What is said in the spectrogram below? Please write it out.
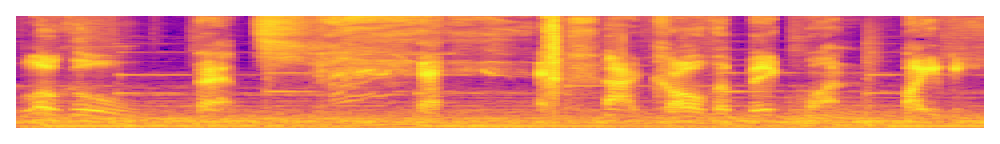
local pets. I call the big one Bitey.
